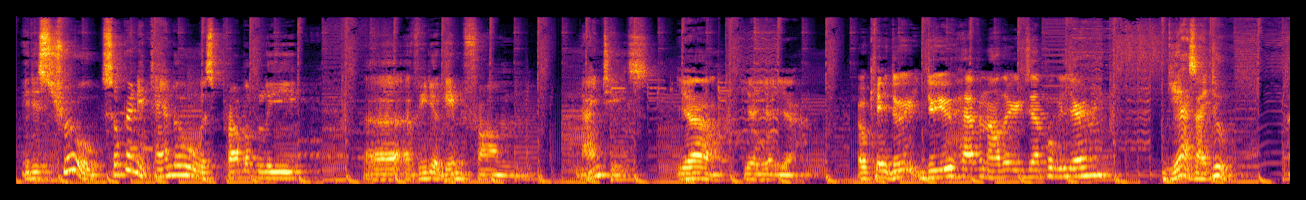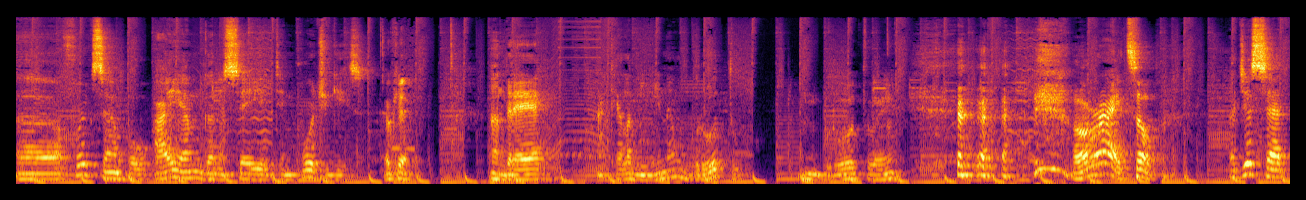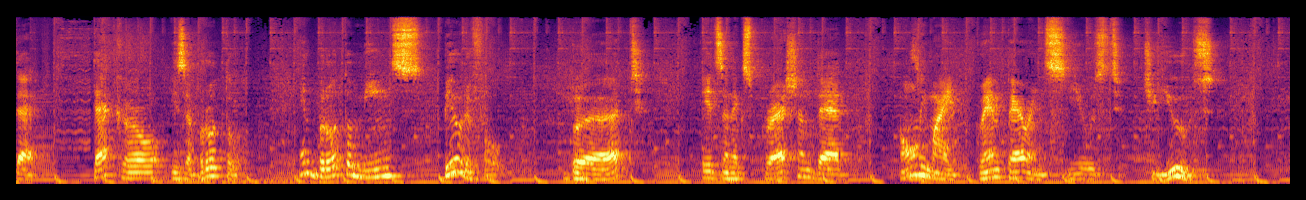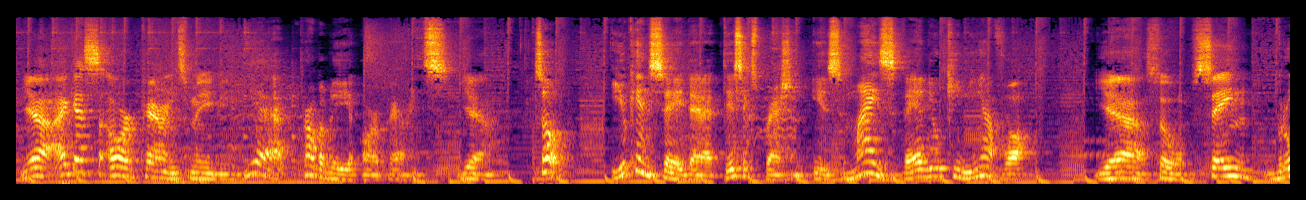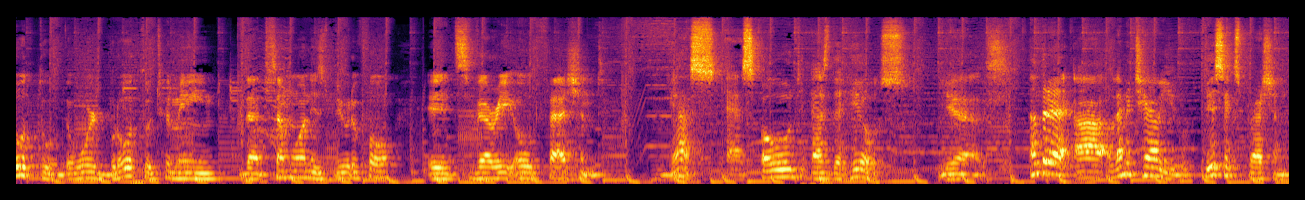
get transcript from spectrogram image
It is true. Super Nintendo was probably uh, a video game from 90s. Yeah, yeah, yeah, yeah. Okay, do, do you have another example, Guilherme? Yes, I do. Uh, for example, I am gonna say it in Portuguese. Okay. André, aquela menina é um broto. Um broto, hein? Alright, so I just said that that girl is a broto. And broto means beautiful. But it's an expression that only my grandparents used to use. Yeah, I guess our parents maybe. Yeah, probably our parents. Yeah. So, you can say that this expression is mais velho que minha avó. Yeah, so saying broto, the word broto to mean that someone is beautiful, it's very old fashioned. Yes, as old as the hills. Yes. André, uh, let me tell you, this expression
